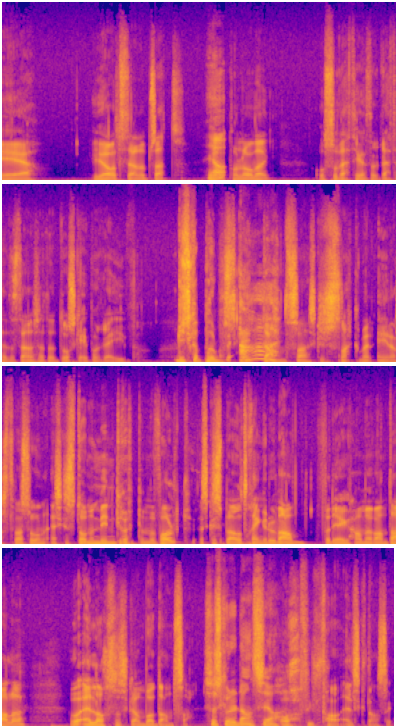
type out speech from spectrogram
er å gjøre et standup-sett på en lørdag. Og så vet jeg at rett etter standup-settet, da skal jeg på rave. Du skal på Da skal jeg ah, danse. Jeg skal ikke snakke med en eneste person. Jeg skal stå med min gruppe med folk. Jeg skal spørre trenger du vann, fordi jeg har med vann til alle. Og ellers så skal han bare danse. Så skal du danse, ja. Åh, fy faen, jeg elsker dansing.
